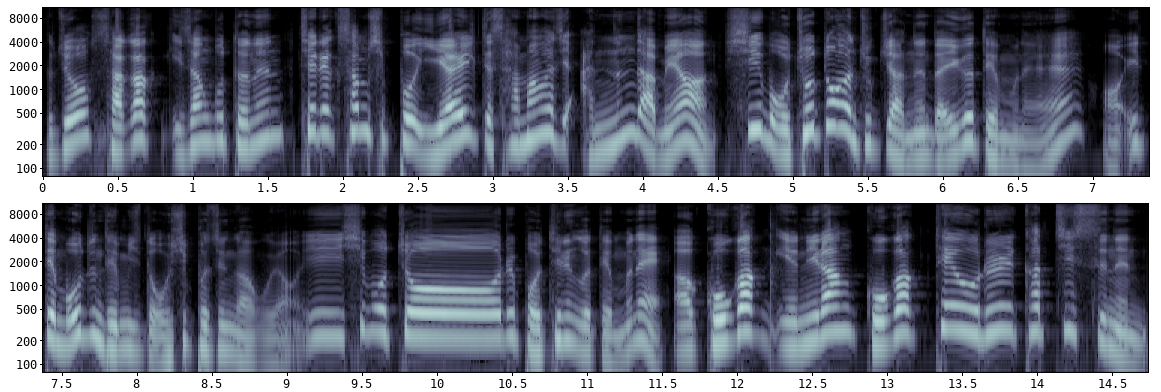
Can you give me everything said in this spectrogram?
그죠? 사각 이상부터는 체력 30% 이하일 때 사망하지 않는다면 15초 동안 죽지 않는다. 이것 때문에 어, 이때 모든 데미지도 50% 증가하고요. 이 15초를 버티는 것 때문에 아, 고각 연이랑 고각 태오를 같이 쓰는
